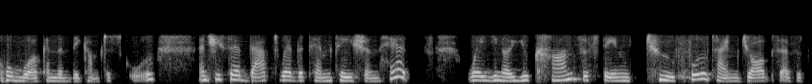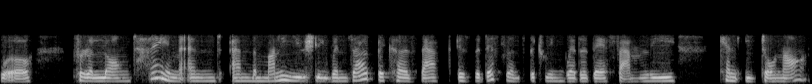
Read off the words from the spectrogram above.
homework and then they come to school. And she said that's where the temptation hits where you know you can't sustain two full-time jobs as it were for a long time. And and the money usually wins out because that is the difference between whether their family can eat or not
